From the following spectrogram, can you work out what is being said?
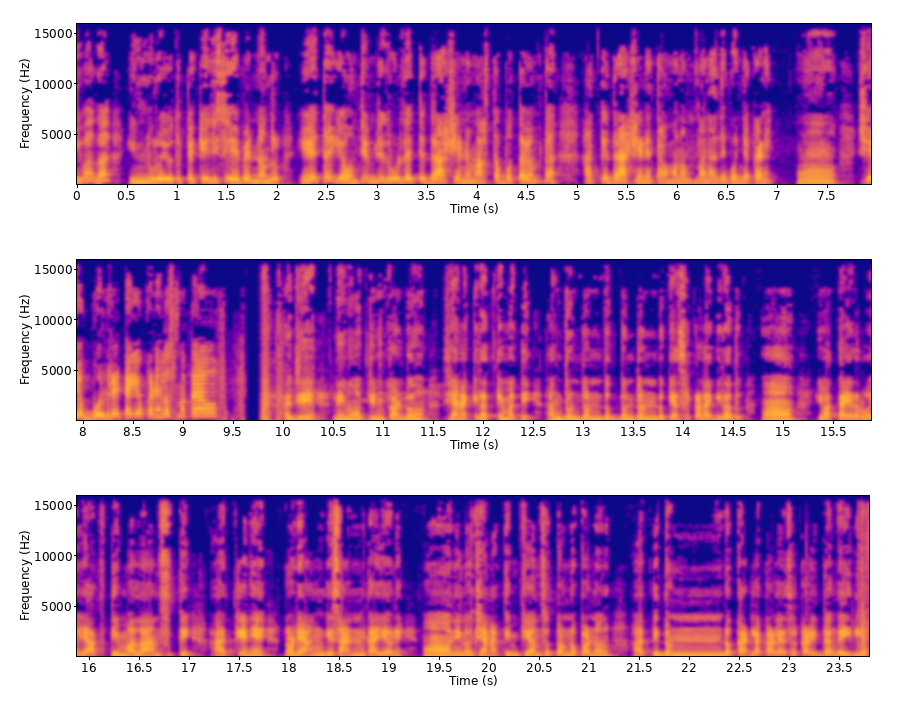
ಇವಾಗ ಇನ್ನೂರೈವತ್ತು ರೂಪಾಯಿ ಕೆ ಜಿ ಸೇಬೆಹಣ್ಣು ಅಂದ್ರು. ಏತಾಗಿ ಅವ್ನು ತಿಂದಿದ್ರು ಉಳಿದೈತೆ ದ್ರಾಕ್ಷಿ ಎಣ್ಣೆ ಮಸ್ತ ಬತ್ತವೆ ಅಂತ ಅದಕ್ಕೆ ದ್ರಾಕ್ಷಿ ಎಣ್ಣೆ ತಮ್ಮನಂತ ನಾನು ಅದೇ ಬಂದೆ ಕಣೆ. ಹ್ಞೂ ಸೇಬ್ ಬೋಲ್ ರೇಟ್ ಆಗ್ಯಾವ ಕಣೆ ಲಸ್ಮಕ್ಕ ಅಜ್ಜಿ ನೀನು ತಿನ್ಕೊಂಡು ಸೆನಕ್ಕಿರೋದಕ್ಕೆ ಮತ್ತೆ. ಹಂಗೆ ದುಂಡು ದುಂಡು ದುಂಡು ದುಂಡು ಕೆಸರು ಕಾಳಾಗಿರೋದು ಹ್ಞೂ ಇವಕ್ಕ ಇರೋರು ಯಾವ್ದು ತಿಮ್ಮಲ್ಲ ಅನ್ಸುತ್ತಿ. ಅದಕ್ಕೇನೆ ನೋಡಿ ಹಂಗೆ ಸಣ್ಣ ಕಾಯವ್ರಿ ಹ್ಞೂ ನೀನು ಚೆನ್ನಾಗಿ ತಿಂತೀಯ ಅನ್ಸುತ್ತೆ ಹಣ್ಣು ಪಣ್ಣು ಅದಕ್ಕೆ ದುಂಡು ಕಡಲೆಕಾಳು ಹೆಸರು ಕಾಳು ಇದ್ದಂಗೆ ಇದೆಯಾ.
